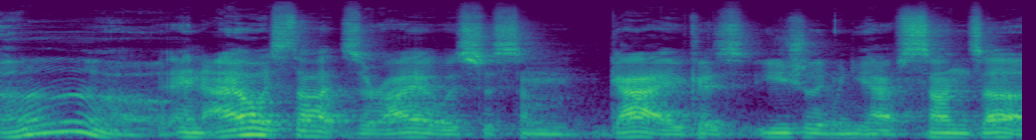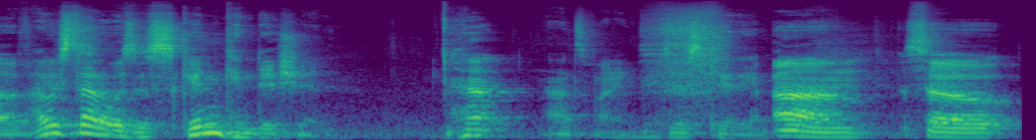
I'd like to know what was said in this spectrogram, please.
oh, And I always thought Zeruiah was just some guy because usually when you have sons of. I always thought it was a skin condition. That's funny. Just kidding. Um, so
